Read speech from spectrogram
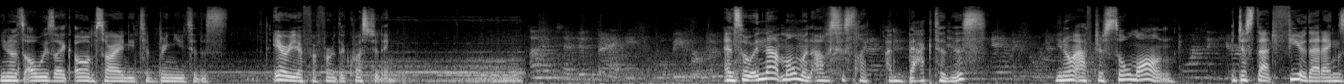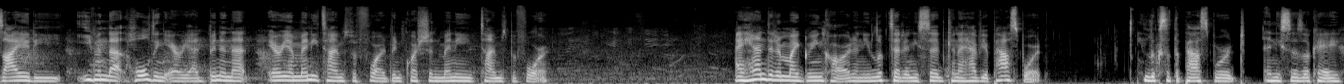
You know, it's always like, oh, I'm sorry, I need to bring you to this area for further questioning. And so in that moment, I was just like, I'm back to this? You know, after so long. Just that fear, that anxiety, even that holding area. I'd been in that area many times before, I'd been questioned many times before. I handed him my green card and he looked at it and he said, Can I have your passport? He looks at the passport and he says, Okay,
